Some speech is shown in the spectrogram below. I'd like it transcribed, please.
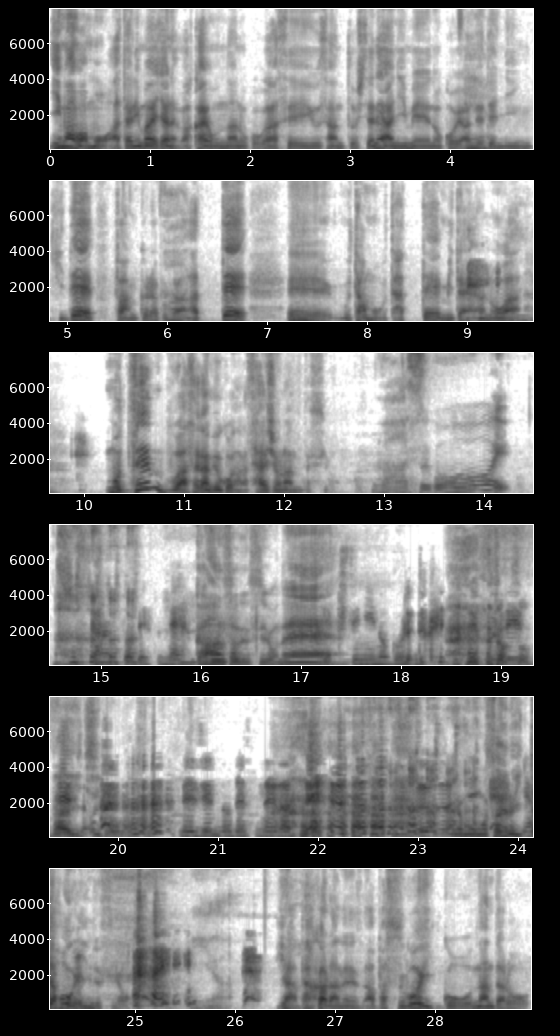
今はもう当たり前じゃない若い女の子が声優さんとしてねアニメの声当てて人気でファンクラブがあって、えー歌も歌ってみたいなのはもう全部浅上陽子さんが最初なんですよ。うわあすごい。元祖ですね。元祖ですよね歴。史に残るとか言って そう自そう第一号ですよ。レジェンドですね。だって。いやもうそういうの言った方がいいんですよ。いや。いやだからねやっぱすごいこうなんだろ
